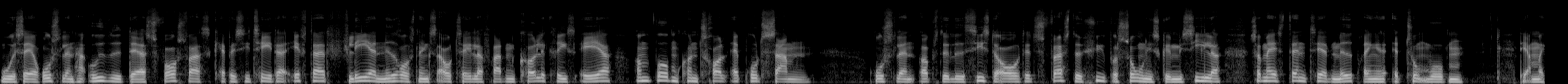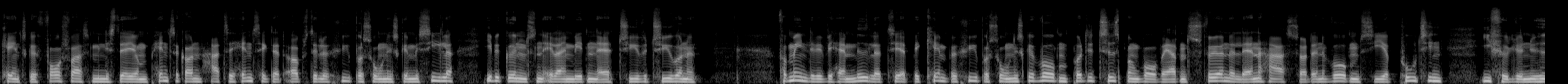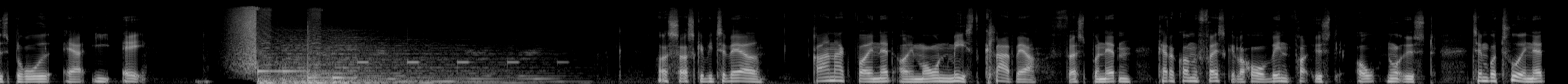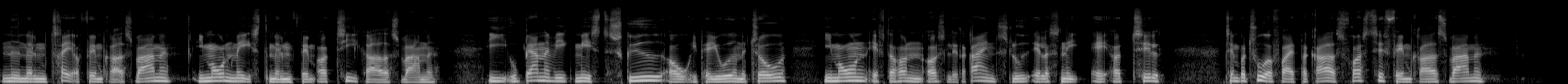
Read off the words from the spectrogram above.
USA og Rusland har udvidet deres forsvarskapaciteter efter at flere nedrustningsaftaler fra den kolde krigs ære om våbenkontrol er brudt sammen. Rusland opstillede sidste år dets første hypersoniske missiler, som er i stand til at medbringe atomvåben. Det amerikanske forsvarsministerium Pentagon har til hensigt at opstille hypersoniske missiler i begyndelsen eller i midten af 2020'erne. Formentlig vil vi have midler til at bekæmpe hypersoniske våben på det tidspunkt, hvor verdens førende lande har sådanne våben, siger Putin ifølge nyhedsbyrået RIA. Og så skal vi til vejret. Granak for i nat og i morgen mest klart vejr. Først på natten kan der komme frisk eller hård vind fra øst og nordøst. Temperatur i nat ned mellem 3 og 5 graders varme. I morgen mest mellem 5 og 10 graders varme. I Ubernavik mest skyde og i perioder med tåge. I morgen efterhånden også lidt regn, slud eller sne af og til. Temperatur fra et par graders frost til 5 graders varme.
